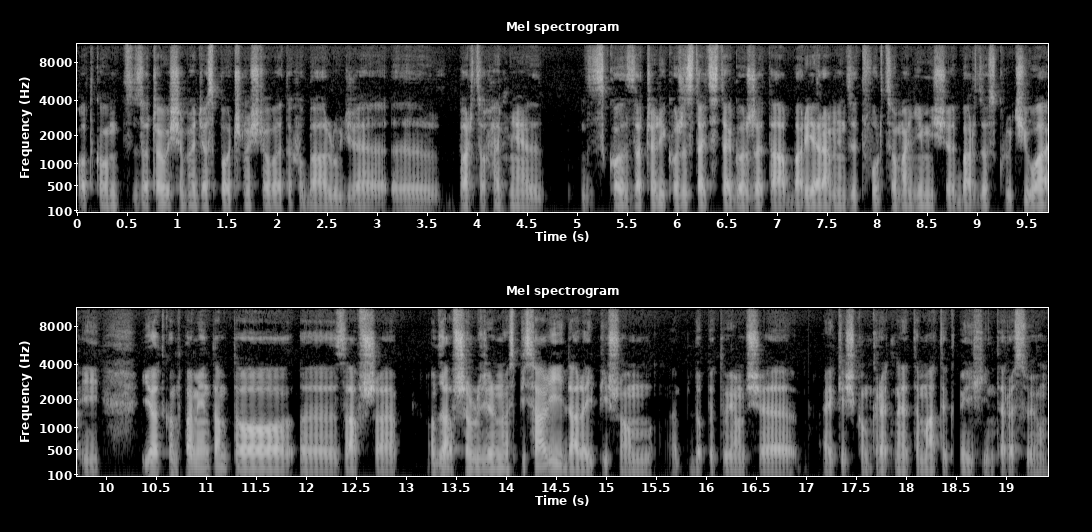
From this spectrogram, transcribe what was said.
Odkąd zaczęły się media społecznościowe, to chyba ludzie y, bardzo chętnie zaczęli korzystać z tego, że ta bariera między twórcą a nimi się bardzo skróciła i, i odkąd pamiętam to y, zawsze, od zawsze ludzie do nas pisali i dalej piszą, dopytują się o jakieś konkretne tematy, które ich interesują.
